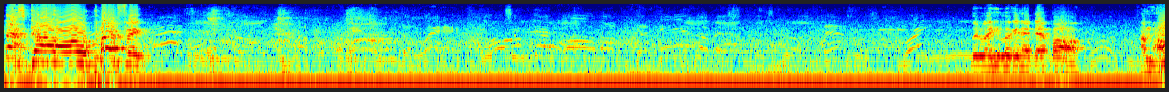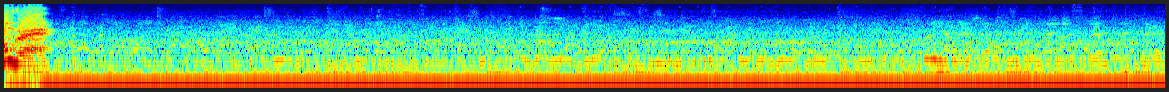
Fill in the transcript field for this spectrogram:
Let's go. Perfect. Look like he looking at that ball. I'm hungry. A convention bed right there.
